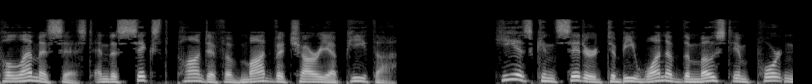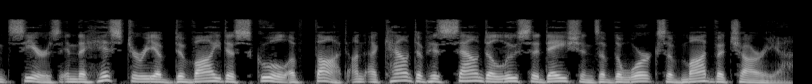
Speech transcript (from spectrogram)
polemicist and the sixth pontiff of Madhvacharya Pitha. He is considered to be one of the most important seers in the history of Dvaita school of thought on account of his sound elucidations of the works of Madhvacharya.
